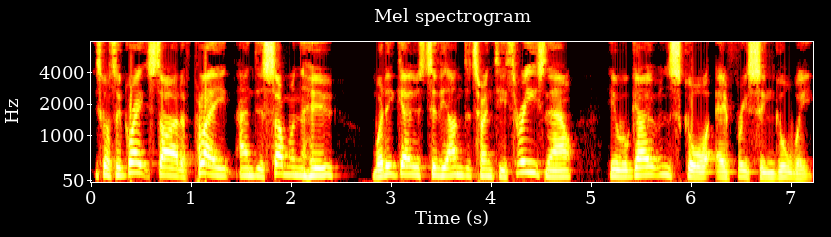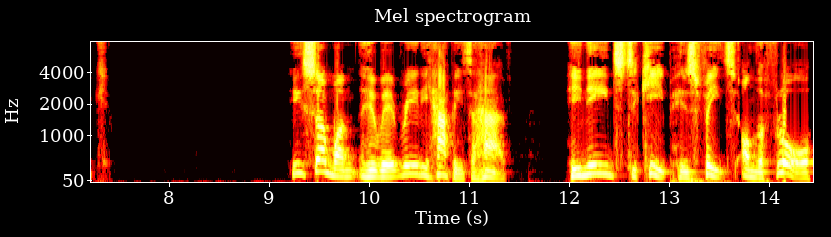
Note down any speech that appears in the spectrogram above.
he's got a great style of play, and is someone who, when he goes to the under 23s now, he will go and score every single week. He's someone who we're really happy to have. He needs to keep his feet on the floor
